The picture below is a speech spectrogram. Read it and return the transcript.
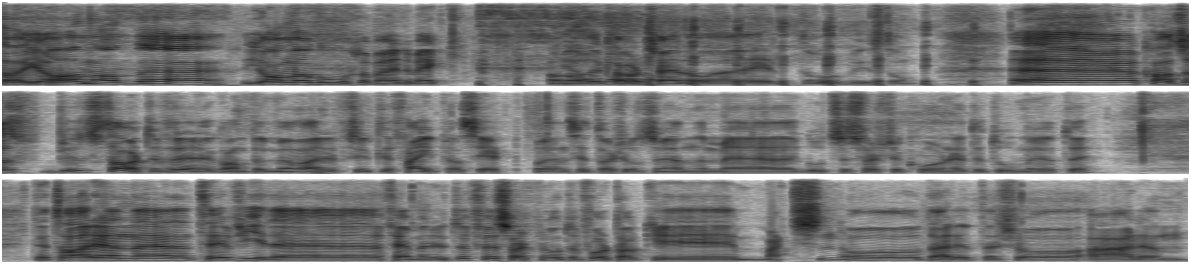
Ja Jan, han, eh, Jan var god som høyrebekk. Han hadde klart seg da, jeg er helt overbevist om. Eh, Kansas starter for hele kampen med å være fryktelig feilplassert på en situasjon som ender med godsets første corner etter to minutter. Det tar en eh, tre-fire-fem minutter før Sarpsborg 8 får tak i matchen, og deretter så er den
